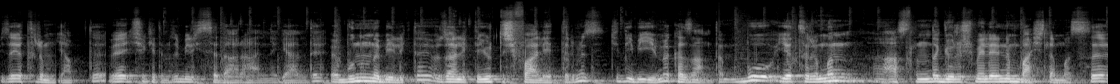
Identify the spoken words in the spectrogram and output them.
bize yatırım yaptı ve şirketimizin bir hissedarı haline geldi. Ve bununla birlikte özellikle yurt dışı faaliyetlerimiz ciddi bir ivme kazandı. Bu yatırımın aslında görüşmelerinin başlaması,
